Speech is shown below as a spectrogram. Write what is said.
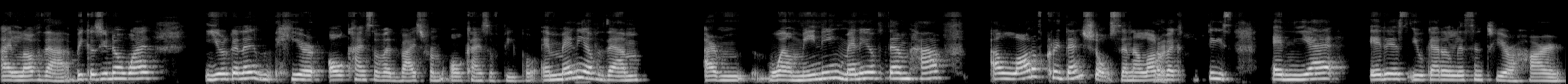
I love that because you know what? You're going to hear all kinds of advice from all kinds of people, and many of them are well meaning. Many of them have a lot of credentials and a lot of expertise. And yet, it is, you got to listen to your heart.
